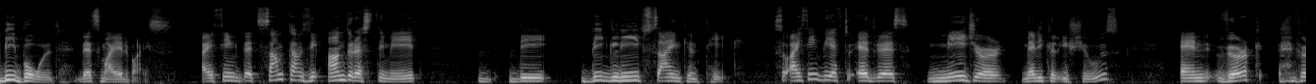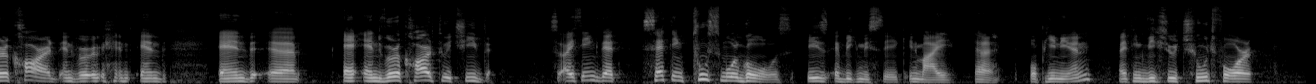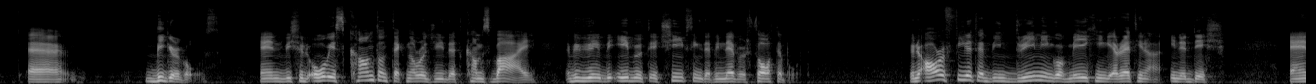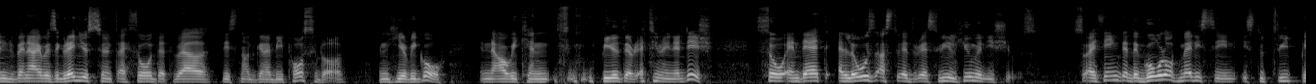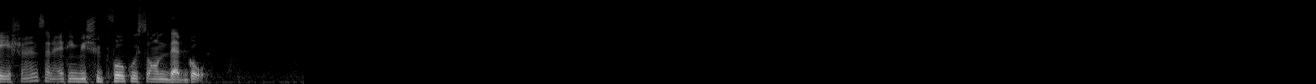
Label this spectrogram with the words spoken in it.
be bold. That's my advice. I think that sometimes we underestimate the big leaps science can take. So I think we have to address major medical issues and work, work hard and, work, and, and, and, uh, and work hard to achieve them. So I think that setting too small goals is a big mistake in my uh, opinion. I think we should shoot for uh, bigger goals. And we should always count on technology that comes by and we will be able to achieve things that we never thought about. In our field have been dreaming of making a retina in a dish. And when I was a graduate student, I thought that, well, this is not going to be possible. And here we go. And now we can build a retina in a dish. So, and that allows us to address real human issues. So I think that the goal of medicine is to treat patients, and I think we should focus on that goal.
